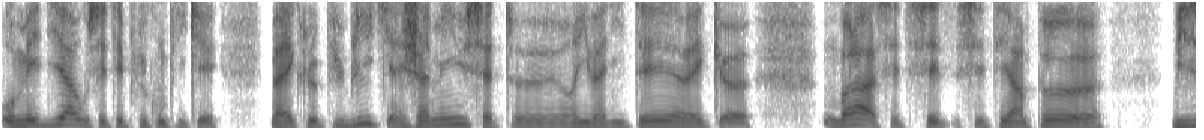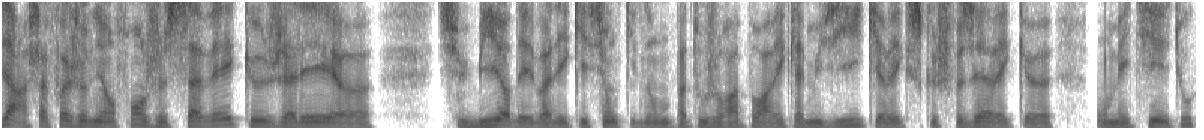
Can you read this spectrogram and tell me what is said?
aux, médias où c'était plus compliqué. Mais avec le public, il n'y a jamais eu cette euh, rivalité. Avec euh, voilà, c'était un peu. Bizarre. À chaque fois que je venais en France, je savais que j'allais euh, subir des, voilà, des questions qui n'ont pas toujours rapport avec la musique, avec ce que je faisais, avec euh, mon métier et tout.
